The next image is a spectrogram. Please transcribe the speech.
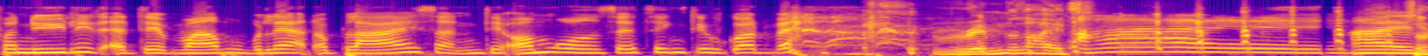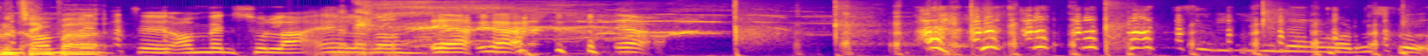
for nyligt, at det er meget populært at blege sådan det område, så jeg tænkte, det kunne godt være... Rimlight. Ej. Ej, Så du sådan tænker bare- omvendt, øh, omvendt solarie, eller hvad? Ja, Ja. ja. Selina, hvor du sød.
